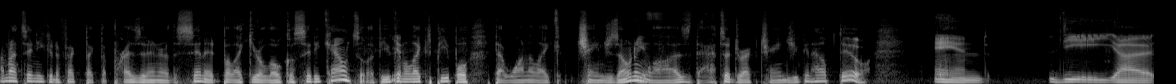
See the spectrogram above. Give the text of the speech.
I'm not saying you can affect like the president or the senate, but like your local city council. If you can Yeah. elect people that want to like change zoning Yeah. laws, that's a direct change you can help do. and the uh,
